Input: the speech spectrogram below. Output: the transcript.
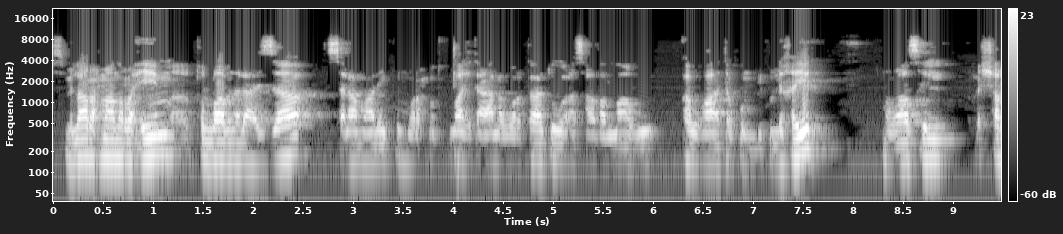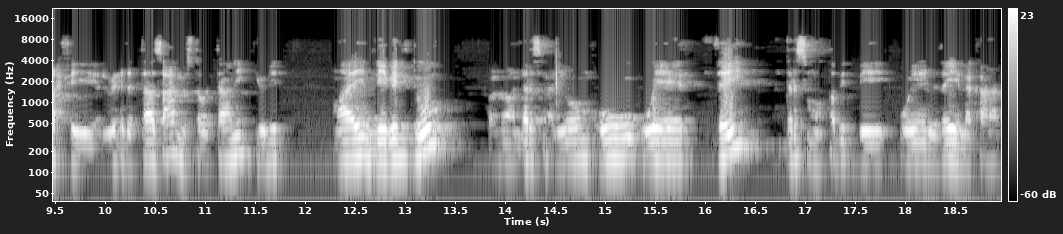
بسم الله الرحمن الرحيم طلابنا الأعزاء السلام عليكم ورحمة الله تعالى وبركاته أسعد الله أوقاتكم بكل خير نواصل الشرح في الوحدة التاسعة المستوى الثاني Unit 9 Level 2 عنوان درسنا اليوم Who were they الدرس مرتبط ب were they اللي كانت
